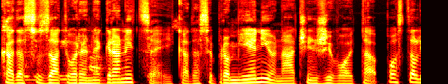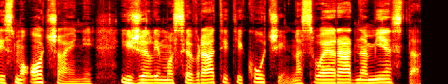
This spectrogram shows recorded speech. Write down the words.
Kada su zatvorene granice i kada se promijenio način života, postali smo očajni i želimo se vratiti kući na svoja radna mjesta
